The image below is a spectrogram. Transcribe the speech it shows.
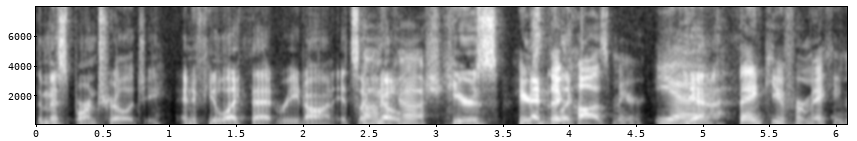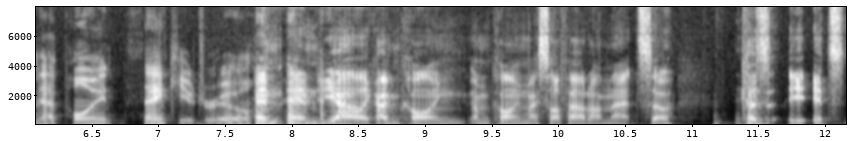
the Mistborn trilogy, and if you like that, read on." It's like, Oh, no, gosh. here's Here's and the like, Cosmere. Yeah. yeah, Thank you for making that point. Thank you, Drew. and and yeah, like I'm calling I'm calling myself out on that. So because it's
